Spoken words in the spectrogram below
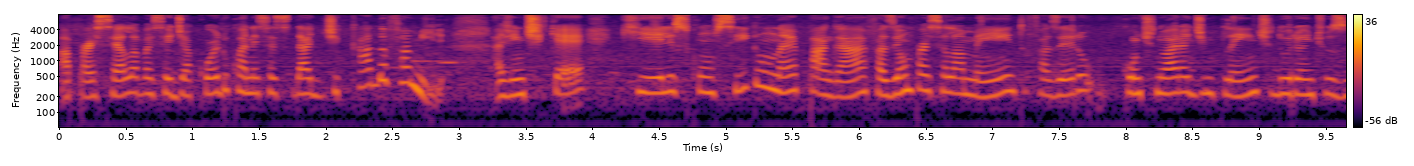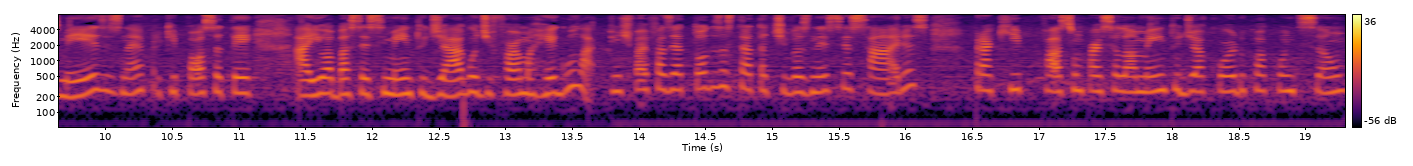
a parcela vai ser de acordo com a necessidade de cada família. A gente quer que eles consigam né, pagar, fazer um parcelamento, fazer continuar adimplente durante os meses, né, para que possa ter aí o abastecimento de água de forma regular. A gente vai fazer todas as tratativas necessárias para que faça um parcelamento de acordo com a condição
